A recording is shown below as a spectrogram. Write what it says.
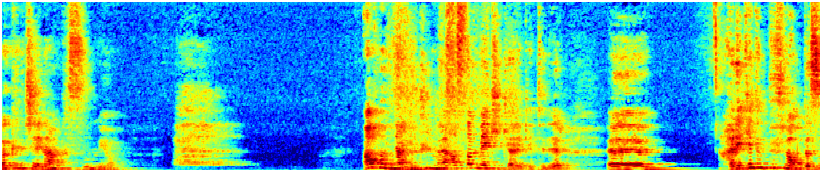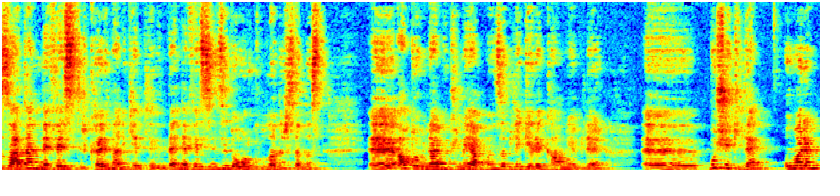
Bakın çenem kısılmıyor. Abdominal bükülme aslında mekik hareketidir. Ee, hareketin püf noktası zaten nefestir. Karın hareketlerinde nefesinizi doğru kullanırsanız e, abdominal bükülme yapmanıza bile gerek kalmayabilir. E, bu şekilde umarım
